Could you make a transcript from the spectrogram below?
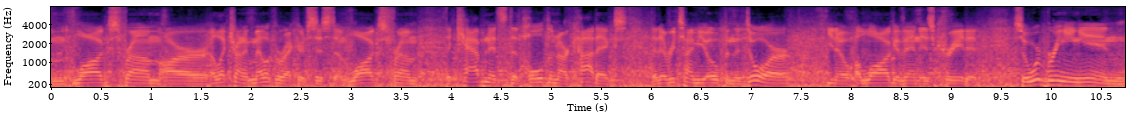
um, logs from our electronic medical record system, logs from the cabinets that hold the narcotics that every time you open the door, you know, a log event is created. So we're bringing in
